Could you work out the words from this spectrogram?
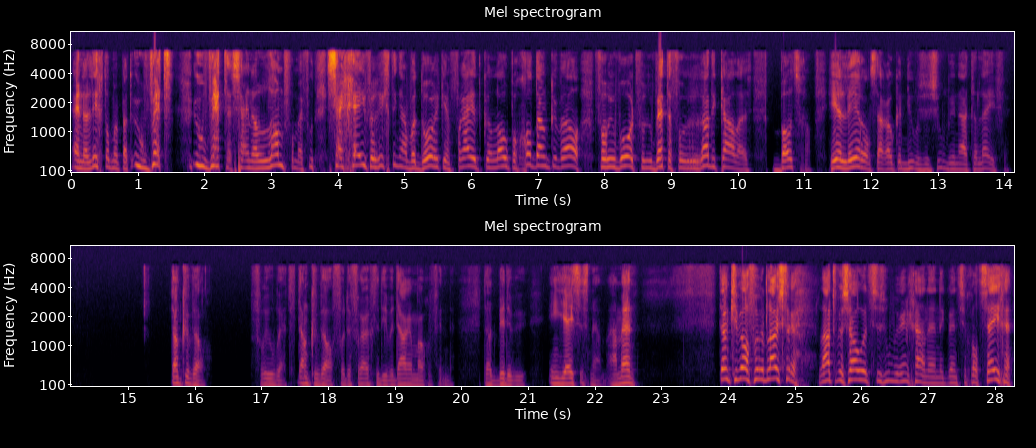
en een licht op mijn pad. Uw wet, uw wetten zijn een lamp voor mijn voet. Zij geven richting aan waardoor ik in vrijheid kan lopen. God dank u wel voor uw woord, voor uw wetten, voor uw radicale boodschap. Heer, leer ons daar ook een nieuwe seizoen weer naar te leven. Dank u wel voor uw wet. Dank u wel voor de vreugde die we daarin mogen vinden. Dat bidden we u in Jezus' naam. Amen. Dankjewel voor het luisteren. Laten we zo het seizoen weer ingaan. En ik wens je God zegen.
